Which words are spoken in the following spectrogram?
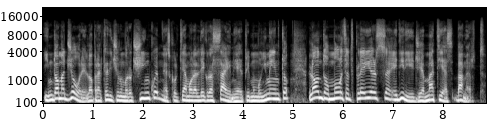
in Do maggiore, l'opera 13 numero 5, ne ascoltiamo l'allegro assai, ne è il primo movimento, London Mozart Players e dirige Matthias Bammert.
